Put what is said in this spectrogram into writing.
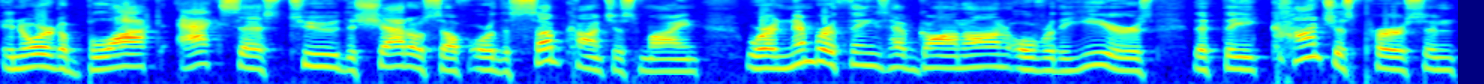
in order to block access to the shadow self or the subconscious mind, where a number of things have gone on over the years that the conscious person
